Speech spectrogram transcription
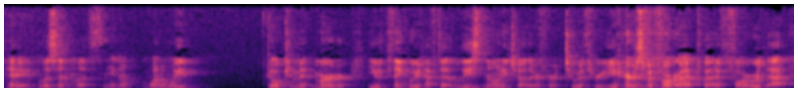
hey, listen, let's you know, why don't we go commit murder?" You would think we'd have to at least known each other for two or three years before I put forward that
